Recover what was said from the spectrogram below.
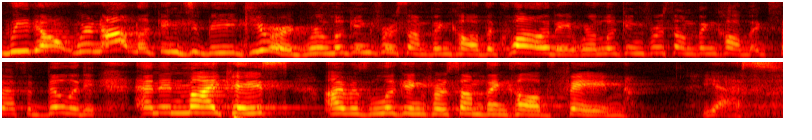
we don't, we're not looking to be cured. We're looking for something called equality. We're looking for something called accessibility. And in my case, I was looking for something called fame. Yes.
